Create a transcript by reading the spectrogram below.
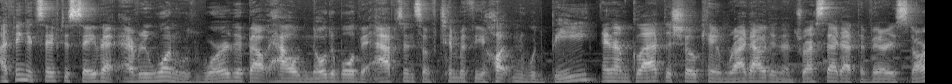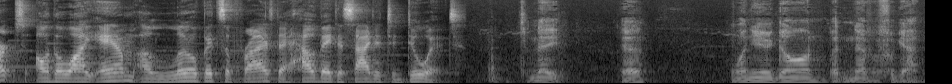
I think it's safe to say that everyone was worried about how notable the absence of Timothy Hutton would be, and I'm glad the show came right out and addressed that at the very start, although I am a little bit surprised at how they decided to do it. To Nate, yeah? One year gone, but never forgotten.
